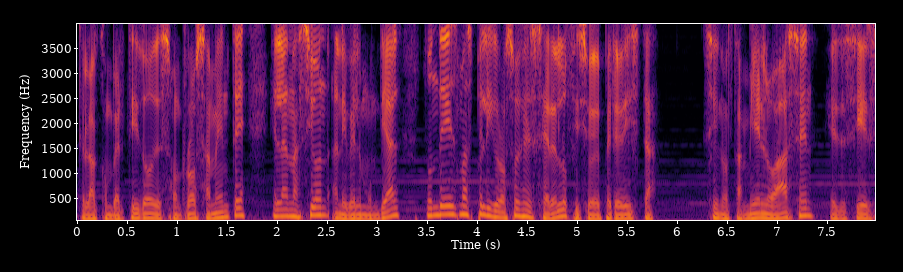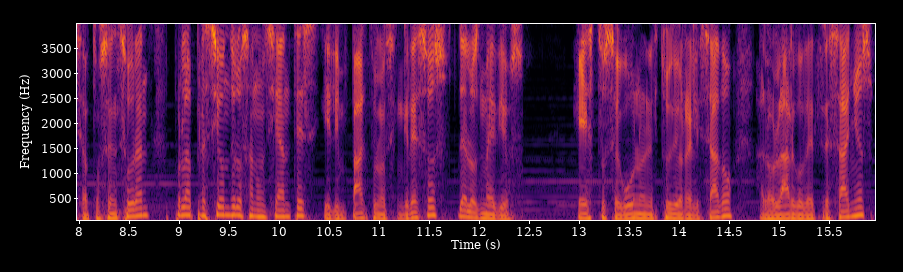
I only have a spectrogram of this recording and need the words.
que lo ha convertido deshonrosamente en la nación a nivel mundial donde es más peligroso ejercer el oficio de periodista, sino también lo hacen, es decir, se autocensuran por la presión de los anunciantes y el impacto en los ingresos de los medios. Esto según un estudio realizado a lo largo de tres años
